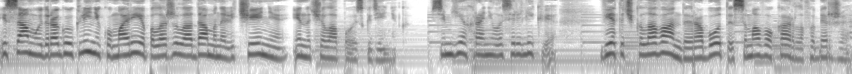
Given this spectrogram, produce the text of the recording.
и самую дорогую клинику, Мария положила Адама на лечение и начала поиск денег. В семье хранилась реликвия – веточка лаванды работы самого Карла Фаберже.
